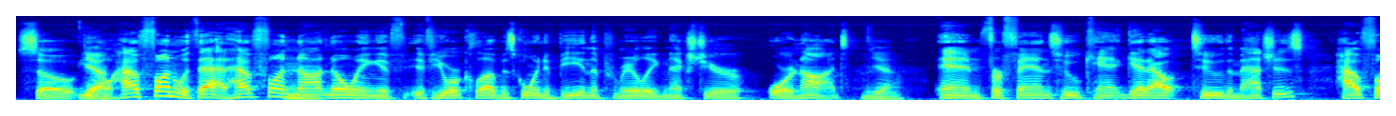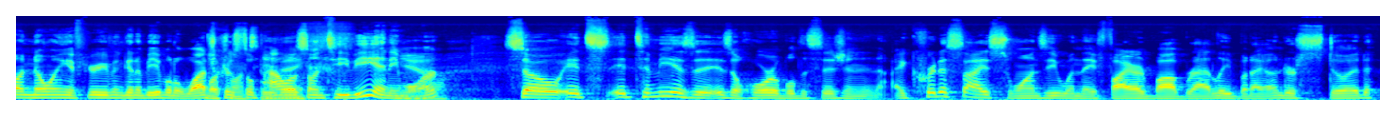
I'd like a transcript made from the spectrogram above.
So, you Yeah. know, have fun with that. Have fun mm-hmm. not knowing if, if your club is going to be in the Premier League next year or not. Yeah. And for fans who can't get out to the matches, have fun knowing if you're even going to be able to watch, Watch on Crystal. Palace on TV anymore. Yeah. So it's it to me is a is a horrible decision. I criticized Swansea when they fired Bob Bradley, but I understood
